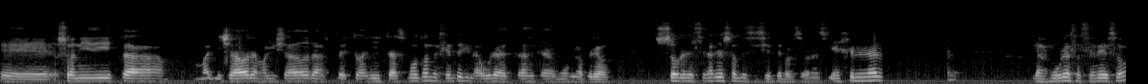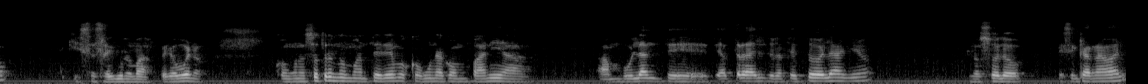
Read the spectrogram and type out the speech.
eh, sonidistas, maquilladores, maquilladoras, vestuaristas, un montón de gente que labura detrás de cada murga, pero sobre el escenario son 17 personas. Y en general, las muras hacen eso, quizás alguno más, pero bueno, como nosotros nos mantenemos como una compañía ambulante teatral durante todo el año, no solo es en carnaval,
